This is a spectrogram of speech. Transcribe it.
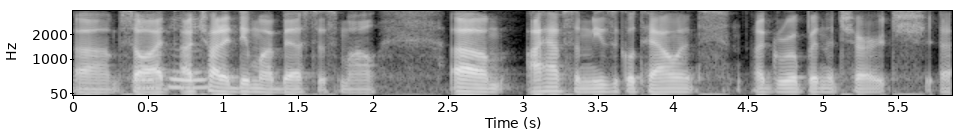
um, so I, I try to do my best to smile. Um, I have some musical talents. I grew up in the church um,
